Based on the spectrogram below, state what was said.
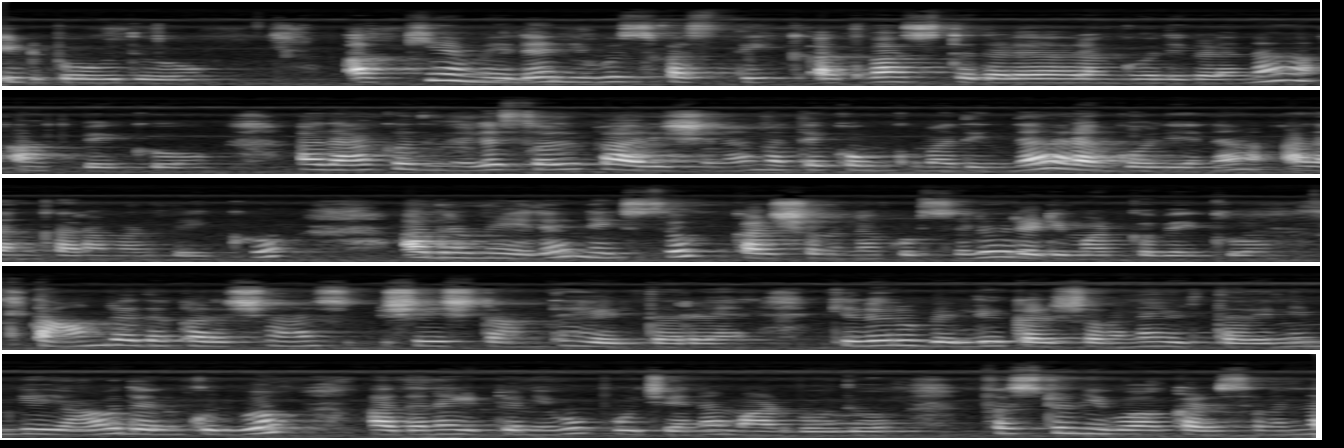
ಇಡ್ಬಹುದು ಅಕ್ಕಿಯ ಮೇಲೆ ನೀವು ಸ್ವಸ್ತಿಕ್ ಅಥವಾ ಅಷ್ಟದಳ ರಂಗೋಲಿಗಳನ್ನ ಹಾಕ್ಬೇಕು. ಅದು ಹಾಕಿದ್ಮೇಲೆ ಸ್ವಲ್ಪ ಅರಿಶಿನ ಮತ್ತೆ ಕುಂಕುಮದಿಂದ ರಂಗೋಲಿಯನ್ನ ಅಲಂಕಾರ ಮಾಡಬೇಕು. ಅದರ ಮೇಲೆ ನೆಕ್ಸ್ಟ್ ಕಳಶವನ್ನ ಕುಡಿಸಲು ರೆಡಿ ಮಾಡ್ಕೋಬೇಕು. ತಾಮ್ರದ ಕಳಶ ಶ್ರೇಷ್ಠ ಅಂತ ಹೇಳ್ತಾರೆ. ಕೆಲವರು ಬೆಳ್ಳಿ ಕಳಶವನ್ನ ಇಡ್ತಾರೆ. ನಿಮ್ಗೆ ಯಾವ್ದು ಅನುಕೂಲವೋ ಅದನ್ನ ಇಟ್ಟು ನೀವು ಪೂಜೆಯನ್ನ ಮಾಡ್ಬೋದು. ಫಸ್ಟ್ ನೀವು ಆ ಕಳಶವನ್ನ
